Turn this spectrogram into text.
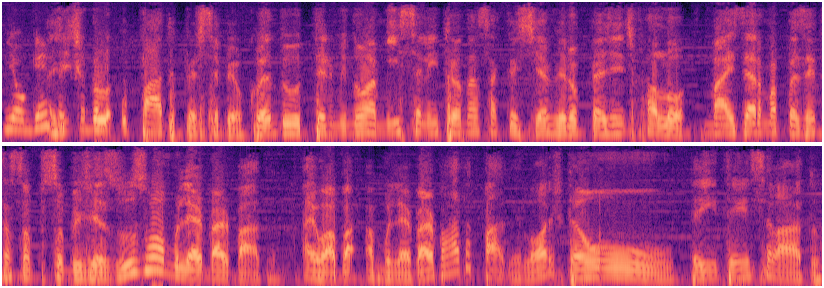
E alguém A gente percebeu? falou, o padre percebeu. Quando terminou a missa, ele entrou na sacristia, virou pra gente e falou: Mas era uma apresentação sobre Jesus ou uma mulher barbada? Aí eu, a, a mulher barbada, padre, lógico. Então, tem, tem esse lado.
